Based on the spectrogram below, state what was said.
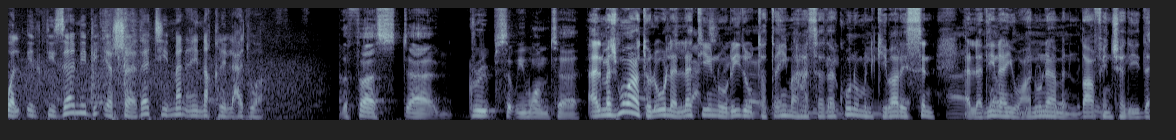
والالتزام بإرشادات منع نقل العدوى. المجموعة الأولى التي نريد تطعيمها ستكون من كبار السن الذين يعانون من ضعف شديد.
